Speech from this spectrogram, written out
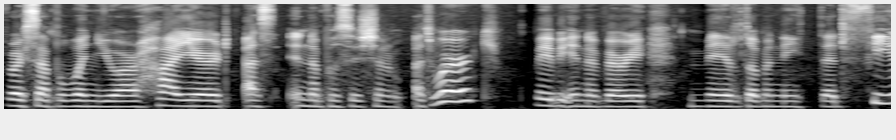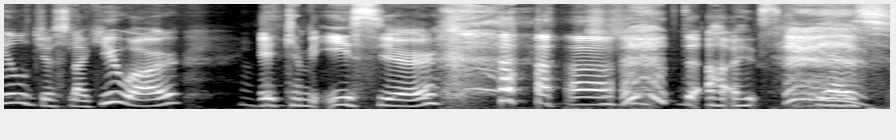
for example, when you are hired as in a position at work, maybe in a very male dominated field, just like you are, it can be easier. the eyes. Yes.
